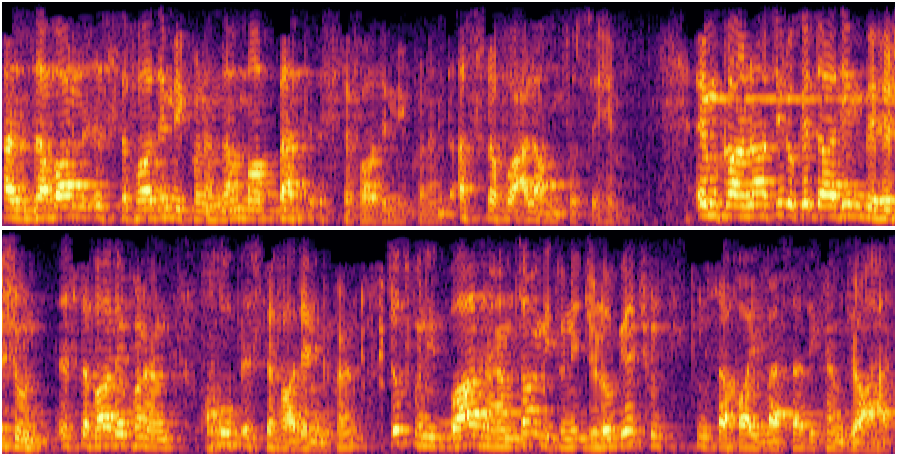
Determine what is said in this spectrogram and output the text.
از زبان استفاده می‌کنند اما بد استفاده می‌کنند. اصرف علی انفسهم. امکاناتی رو که دادیم بهشون استفاده کنند خوب استفاده نمی‌کنند لطف کنید باز همتا می‌تونید جلو بیاد چون این صفای وسط یکم جا هست.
